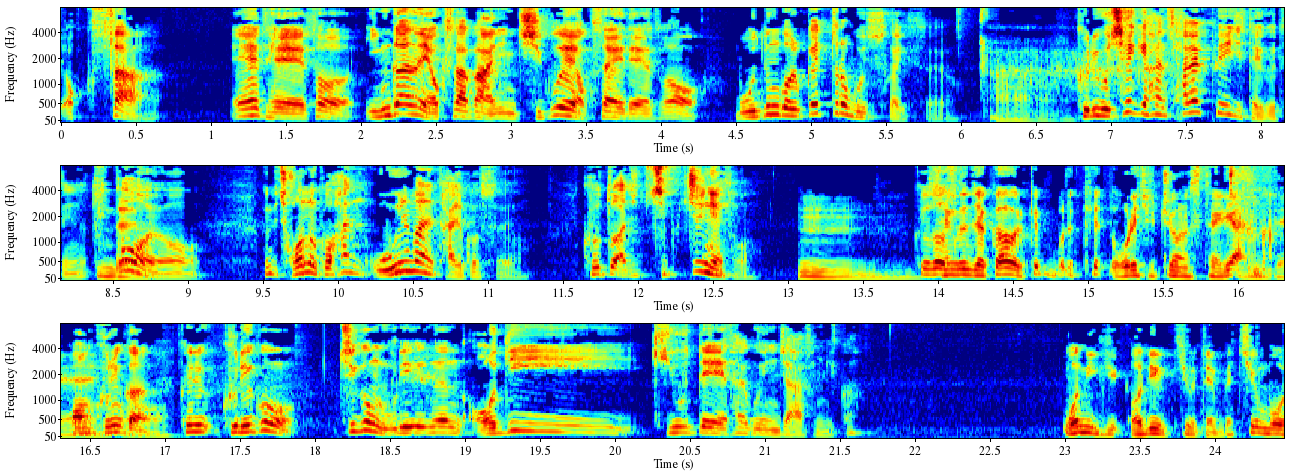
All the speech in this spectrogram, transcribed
역사에 대해서 인간의 역사가 아닌 지구의 역사에 대해서 모든 걸 꿰뚫어 볼 수가 있어요. 아. 그리고 책이 한 400페이지 되거든요. 두꺼워요. 근데 저는 그거 한 5일 만에 다 읽었어요. 그것도 아주 집중해서. 음. 그래서- 생선 작가가 그렇게 뭐 이렇게 오래 집중하는 스타일이 아닌데. 어, 그러니까. 어. 그리고, 그리고 지금 우리는 어디 기후대에 살고 있는지 아십니까? 어디 기- 어디 기후 때문에 지금 뭐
